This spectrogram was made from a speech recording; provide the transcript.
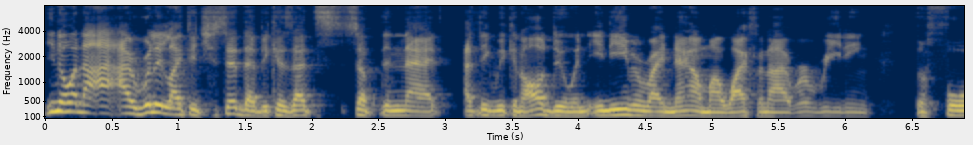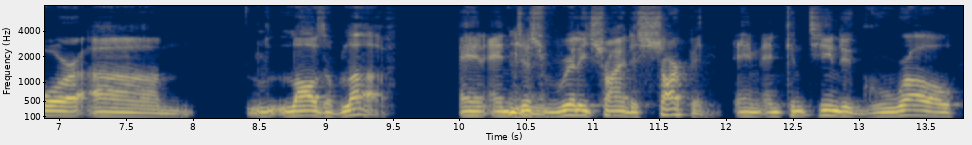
You know, and I, I really like that you said that because that's something that I think we can all do. And, and even right now, my wife and I we're reading the four um, laws of love, and and mm-hmm. just really trying to sharpen and and continue to grow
